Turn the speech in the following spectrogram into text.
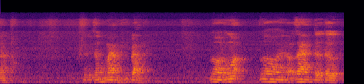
À. tư thế giấm hổ mang lúc nào này. Rồi đúng không ạ? Rồi mở ra từ từ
